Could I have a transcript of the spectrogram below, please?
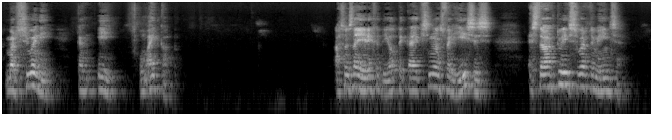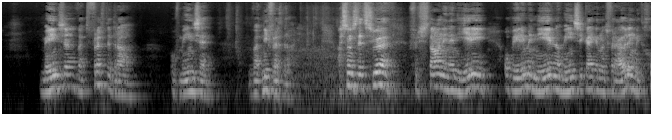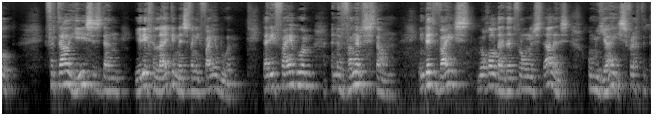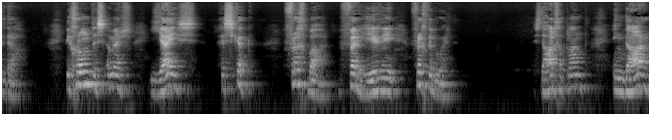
Maar so nie kan u hom uitkap." As ons na hierdie gedeelte kyk, sien ons vir Jesus is daar twee soorte mense. Mense wat vrugte dra of mense wat nie vrug dra nie. As ons dit so verstaan en in hierdie op hierdie manier na mense kyk in ons verhouding met God, vertel Jesus dan hierdie gelykenis van die vyeboom, dat die vyeboom in 'n wingerd staan en dit wys nogal dat dit veronderstel is om juis vrugte te dra. Die grond is immers juis geskik vrugbaar vir hierdie vrugteboord. Dis daar geplant en daar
